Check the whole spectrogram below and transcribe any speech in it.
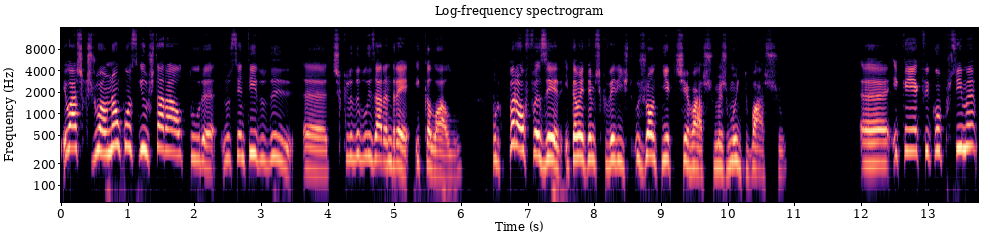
Eu acho que João não conseguiu estar à altura no sentido de uh, descredibilizar André e calá-lo, porque para o fazer, e também temos que ver isto, o João tinha que descer baixo, mas muito baixo. Uh, e quem é que ficou por cima?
